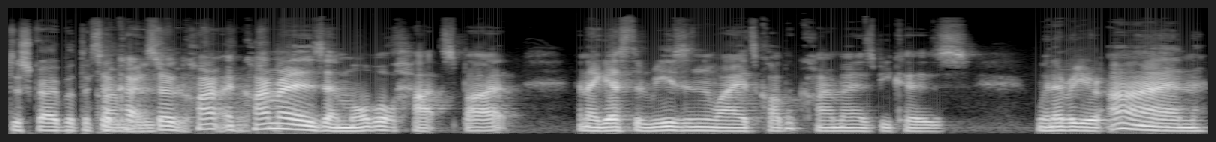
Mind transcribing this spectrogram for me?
describe what the so karma Kar- is so for- Kar- for- Karma is a mobile hotspot, and I guess the reason why it's called a Karma is because whenever you're on,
